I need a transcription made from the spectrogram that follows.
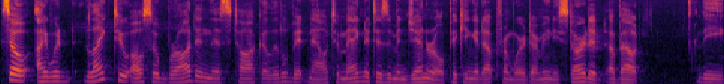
So I would like to also broaden this talk a little bit now to magnetism in general, picking it up from where Dharmini started about the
